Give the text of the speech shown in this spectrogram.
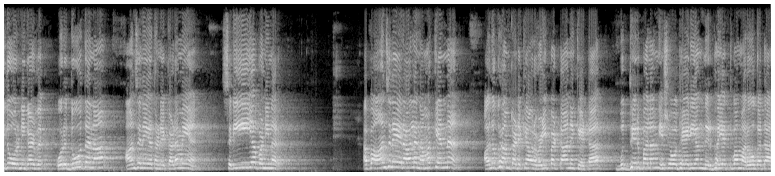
இது ஒரு நிகழ்வு. ஒரு தூதனா ஆஞ்சநேயர் தன்னுடைய கடமையை சரியாக பண்ணினார். அப்போ ஆஞ்சநேயரால் நமக்கு என்ன அனுகிரகம் கிடைக்கும்? அவரை வழிபட்டான்னு கேட்டா புத்திர் பலம் யசோதைரியம் நிர்பயத்துவம் அரோகதா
